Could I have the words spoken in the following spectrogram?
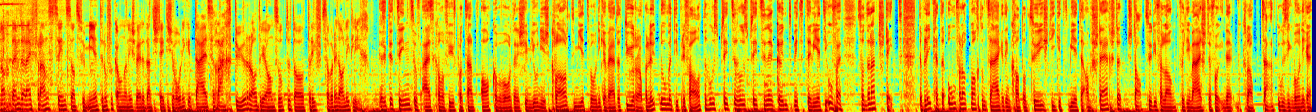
Nachdem der Referenzzinssatz für die Mieten aufgegangen ist, werden dann die städtischen Wohnungen teils recht teuer. Adrian Sutter, da trifft es aber nicht alle gleich. Ja, seit der Zins auf 1,5 Prozent angehoben worden ist im Juni, ist klar, die Mietwohnungen werden teurer. Aber nicht nur die privaten Hausbesitzer und Hausbesitzerinnen gehen mit der Miete auf, sondern auch die Städte. Der Blick hat eine Umfrage gemacht und zeigt, im Kanton Zürich steigen die Mieten am stärksten. Die Stadt Zürich verlangt für die meisten von ihnen knapp 10.000 Wohnungen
